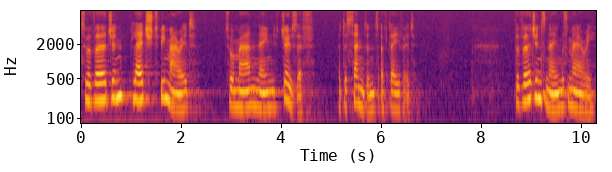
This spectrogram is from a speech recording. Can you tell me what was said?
to a virgin pledged to be married to a man named Joseph, a descendant of David. The virgin's name was Mary.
